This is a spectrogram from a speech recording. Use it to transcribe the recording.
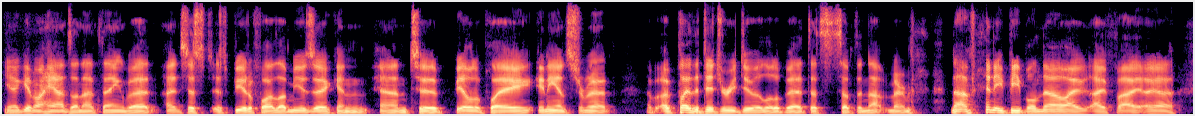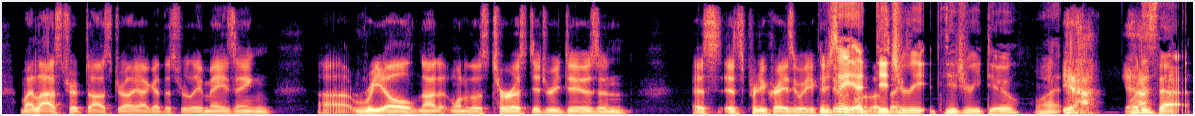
you know, get my hands on that thing, but it's just it's beautiful. I love music and and to be able to play any instrument I, play the didgeridoo a little bit. That's something not not many people know. I I, I uh, my last trip to Australia, I got this really amazing uh, real, not one of those tourist didgeridoos, and it's it's pretty crazy what you can do. Did you say a one didgeridoo? What? Yeah, yeah. What is that?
